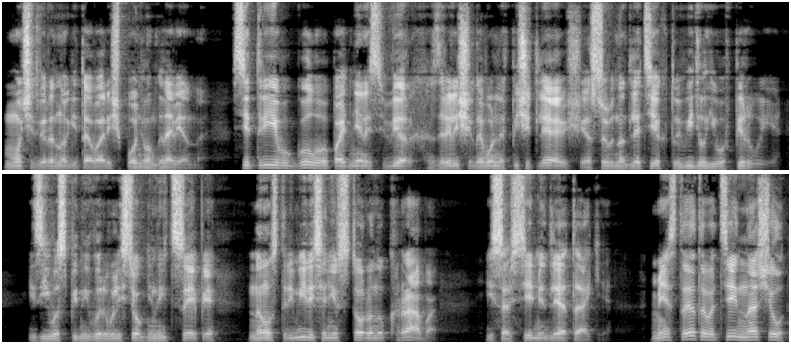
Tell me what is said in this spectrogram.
Мой четвероногий товарищ понял мгновенно. Все три его головы поднялись вверх, зрелище довольно впечатляющее, особенно для тех, кто видел его впервые. Из его спины вырвались огненные цепи, но устремились они в сторону краба, и совсем не для атаки. Вместо этого тень начал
